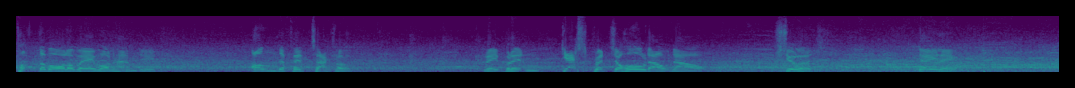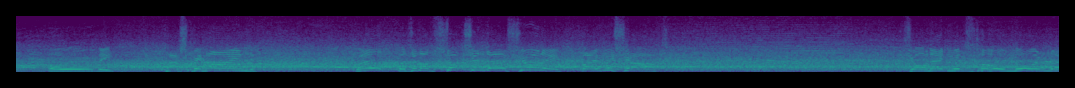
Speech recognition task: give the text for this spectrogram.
put the ball away one-handed. On the fifth tackle. Great Britain desperate to hold out now. Stuart. Daley. Oh, the pass behind. Well, there's an obstruction there, surely, by Wishart. Shaun Edwards, though, more uh,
